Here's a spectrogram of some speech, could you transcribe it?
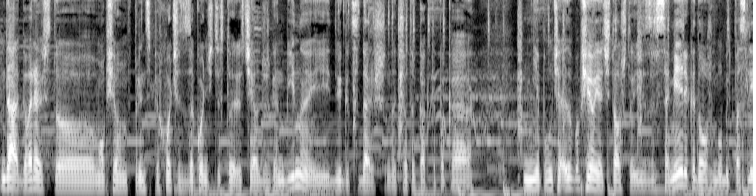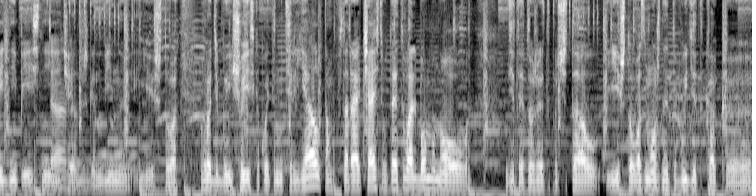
Да, говорят, что вообще он, в принципе, хочет закончить историю с Childish Gambino и двигаться дальше, но что-то как-то пока не получается. Вообще, я читал, что из Америка должен был быть последней песней Да, Childish Gambino, и что вроде бы еще есть какой-то материал, там вторая часть вот этого альбома нового. Где-то я тоже это прочитал. И что, возможно, это выйдет как э,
